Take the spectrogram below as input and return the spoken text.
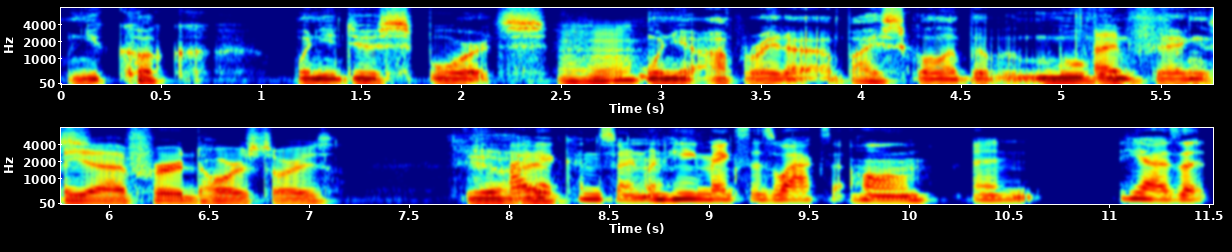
when you cook, when you do sports, when you operate a, a bicycle, and moving Mm-hmm. I've, things. Yeah, I've heard horror stories. yeah. I get concerned when he makes his wax at home and he has it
